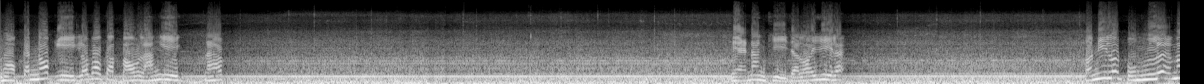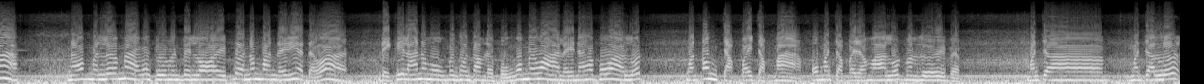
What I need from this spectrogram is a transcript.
หมวกกันน็อกอีกแล้วก็กระเป๋าหลังอีกนะครับเนี่ยนั่งขี่จะร้อยยี่แล้วตอนนี้รถผมเลอะมากนะครับมันเลอะมากก็คือมันเป็นรอยเปื้อนน้ำมันอะไรเนี่ยแต่ว่าเด็กที่ร้านน้ำมงเป็นคนทำแต่ผมก็ไม่ว่าอะไรนะครับ เพราะว่ารถ มันต้องจับไปจับมาพอมันจับไปจับมารถมันเลยแบบ มันจะมันจะเลอะ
